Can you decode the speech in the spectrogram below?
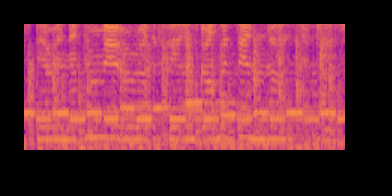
Staring at the mirror, the feeling's gone within her. Tears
